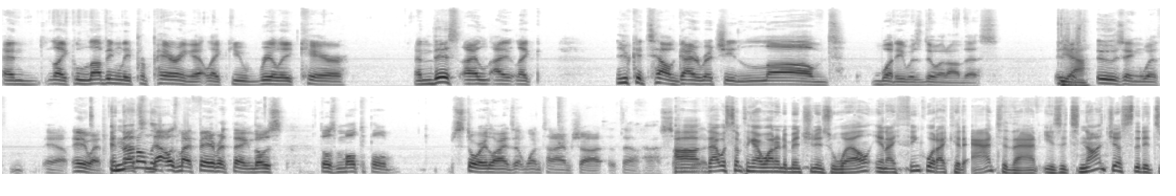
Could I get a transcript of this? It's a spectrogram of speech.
and like lovingly preparing it, like you really care. And this, I, I like, you could tell Guy Ritchie loved what he was doing on this. It's Yeah. just oozing with, yeah. Anyway, And not only- that was my favorite thing. Those those multiple storylines at one time shot. That, was so Uh, that was something I wanted to mention as well. And I think what I could add to that is it's not just that it's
